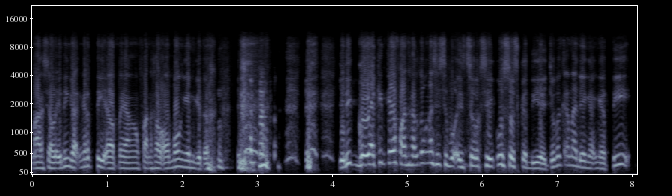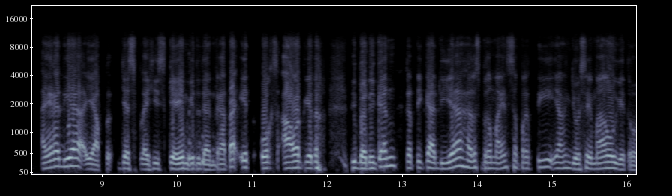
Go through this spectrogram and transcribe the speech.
Martial ini nggak ngerti apa yang Van Gaal omongin gitu. Jadi gue yakin kayak Van Gaal tuh ngasih sebuah instruksi khusus ke dia. Cuma karena dia nggak ngerti, akhirnya dia ya just play his game gitu. Dan ternyata it works out gitu. Dibandingkan ketika dia harus bermain seperti yang Jose mau gitu.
